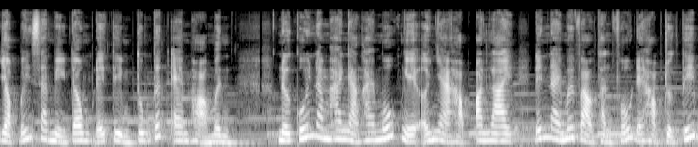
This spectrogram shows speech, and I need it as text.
dọc bến xe miền Đông để tìm tung tích em họ mình. Nửa cuối năm 2021, Nghĩa ở nhà học online, đến nay mới vào thành phố để học trực tiếp.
